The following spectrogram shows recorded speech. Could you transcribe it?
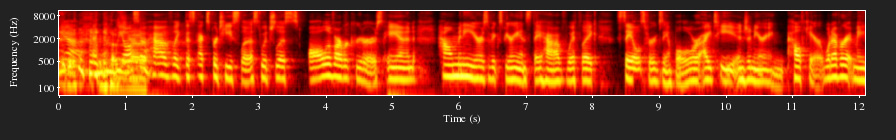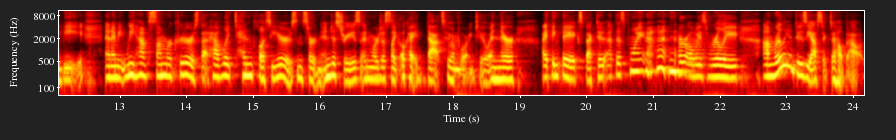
yeah, and we also have like this expertise list, which lists all of our recruiters and how many years of experience they have with like sales, for example, or IT, engineering, healthcare, whatever it may be. And I mean, we have some recruiters that have like 10 plus years in certain industries, and we're just like, okay, that's who I'm going to. And they're, I think they expect it at this point, and they're always really, um, really enthusiastic to help out.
